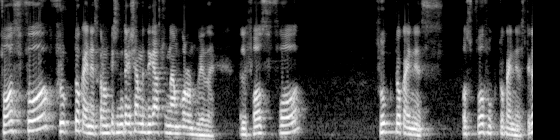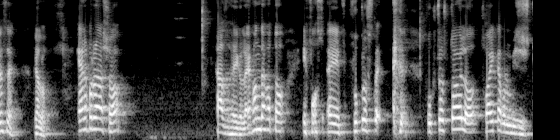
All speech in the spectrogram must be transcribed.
ফসফো ফ্রুক্টোকাইনেস কারণ পিছন থেকে সামনের দিকে আসলে নামকরণ হয়ে যায়। তাহলে ফসফো ফ্রুক্টোকাইনেস ফসফো ফ্রুক্টোকাইনেস ঠিক আছে? গেল। এরপরে আসো কাজ হয়ে গেল। এখন দেখো তো, এই ফ্রুক্টোজটা হলো ছয় কার্বন বিশিষ্ট।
